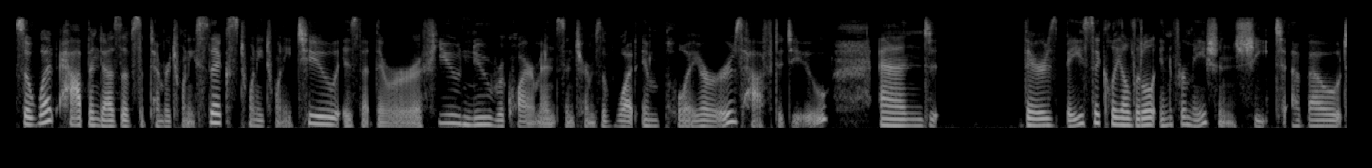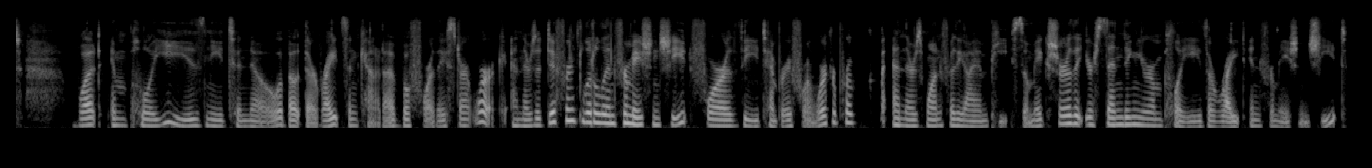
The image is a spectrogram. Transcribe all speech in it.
So, what happened as of September 26, 2022, is that there were a few new requirements in terms of what employers have to do. And there's basically a little information sheet about what employees need to know about their rights in Canada before they start work. And there's a different little information sheet for the temporary foreign worker program, and there's one for the IMP. So make sure that you're sending your employee the right information sheet.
